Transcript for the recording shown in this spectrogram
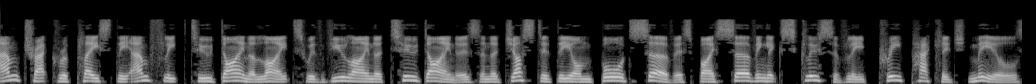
Amtrak replaced the Amfleet 2 diner lights with Viewliner 2 diners and adjusted the on-board service by serving exclusively pre-packaged meals.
